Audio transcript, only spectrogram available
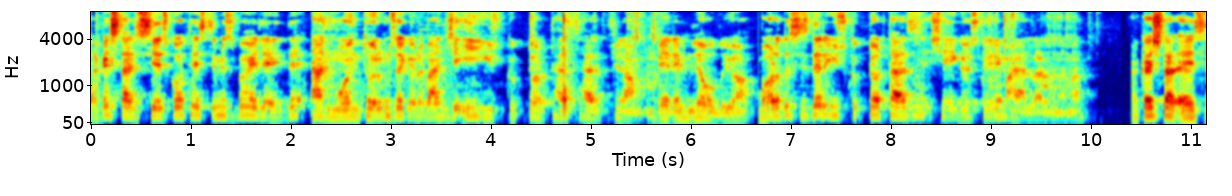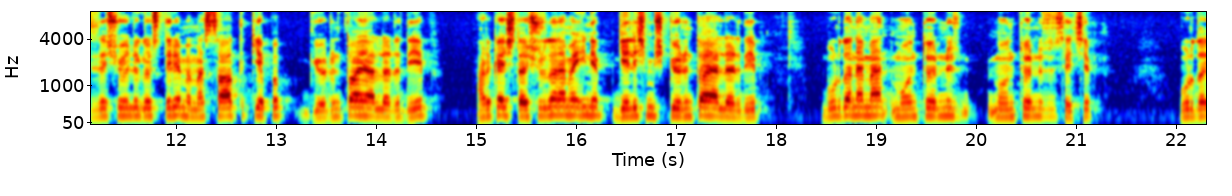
Arkadaşlar CSGO testimiz böyleydi. Yani monitörümüze göre bence iyi 144 Hz falan verimli oluyor. Bu arada sizlere 144 Hz şeyi göstereyim ayarlardan hemen. Arkadaşlar e, size şöyle göstereyim hemen sağ tık yapıp görüntü ayarları deyip Arkadaşlar şuradan hemen inip gelişmiş görüntü ayarları deyip buradan hemen monitörünüz monitörünüzü seçip burada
